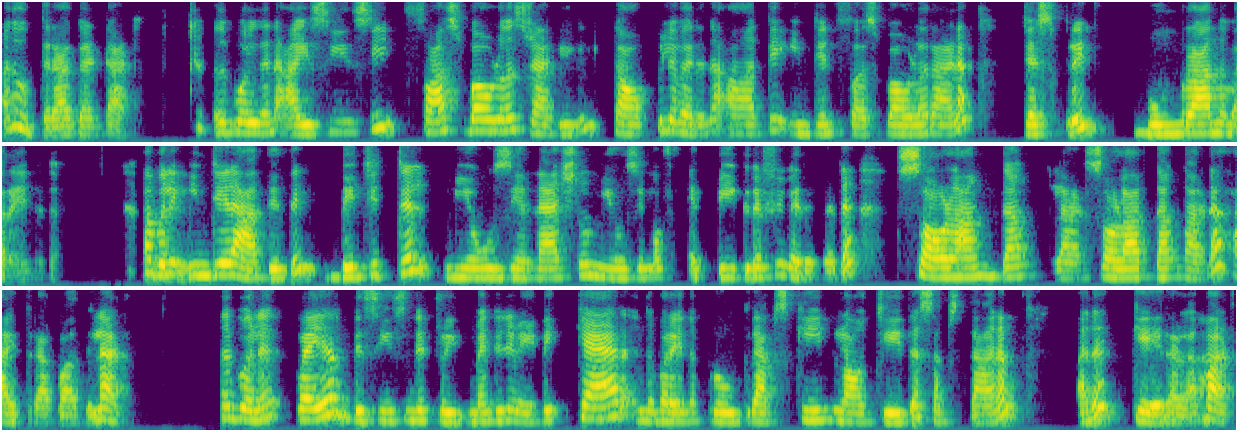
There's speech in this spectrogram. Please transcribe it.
അത് ഉത്തരാഖണ്ഡ് ആണ് അതുപോലെ തന്നെ I C C fast bowlers റാങ്കിങ്ങിൽ ടോപ്പിൽ വരുന്ന ആദ്യ ഇന്ത്യൻ ഫസ്റ്റ് ബൗളർ ആണ് ജസ്പ്രീത് ബുംറ എന്ന് പറയുന്നത്. അതുപോലെ ഇന്ത്യയിലെ ആദ്യത്തെ digital museum national museum of epigraphy വരുന്നത് സോളാങ് ദങ് സോളാർ ദങ് ആണ് ഹൈദരാബാദിലാണ്. അതുപോലെ റയർ ഡിസീസിന്റെ ട്രീറ്റ്മെന്റിന് വേണ്ടി കെയർ എന്ന് പറയുന്ന പ്രോഗ്രാം സ്കീം ലോഞ്ച് ചെയ്ത സംസ്ഥാനം അത് കേരളമാണ്.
